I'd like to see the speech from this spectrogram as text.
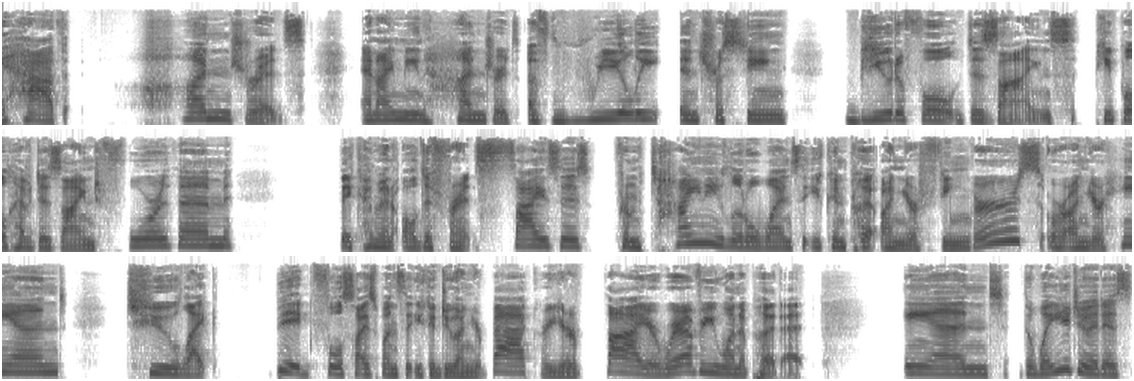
have hundreds, and I mean hundreds of really interesting, beautiful designs. People have designed for them. They come in all different sizes from tiny little ones that you can put on your fingers or on your hand to like big full size ones that you could do on your back or your thigh or wherever you want to put it. And the way you do it is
